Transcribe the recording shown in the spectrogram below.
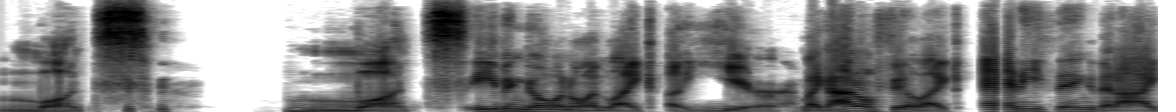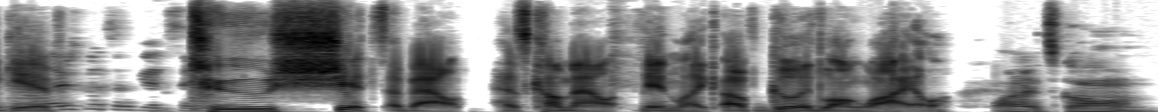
months months even going on like a year like i don't feel like anything that i give there's been some good singles. two shits about has come out in like a good long while Why it's gone?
